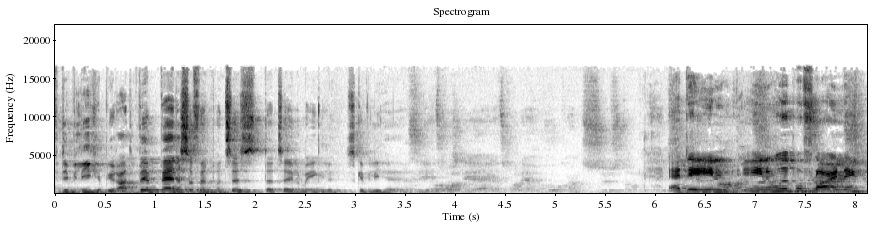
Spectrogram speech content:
fordi vi lige kan blive ret. Hvem, hvad er det så for en prinsesse, der taler med engle? Skal vi lige have... Ja, det er en, en ude på fløjen, ikke?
